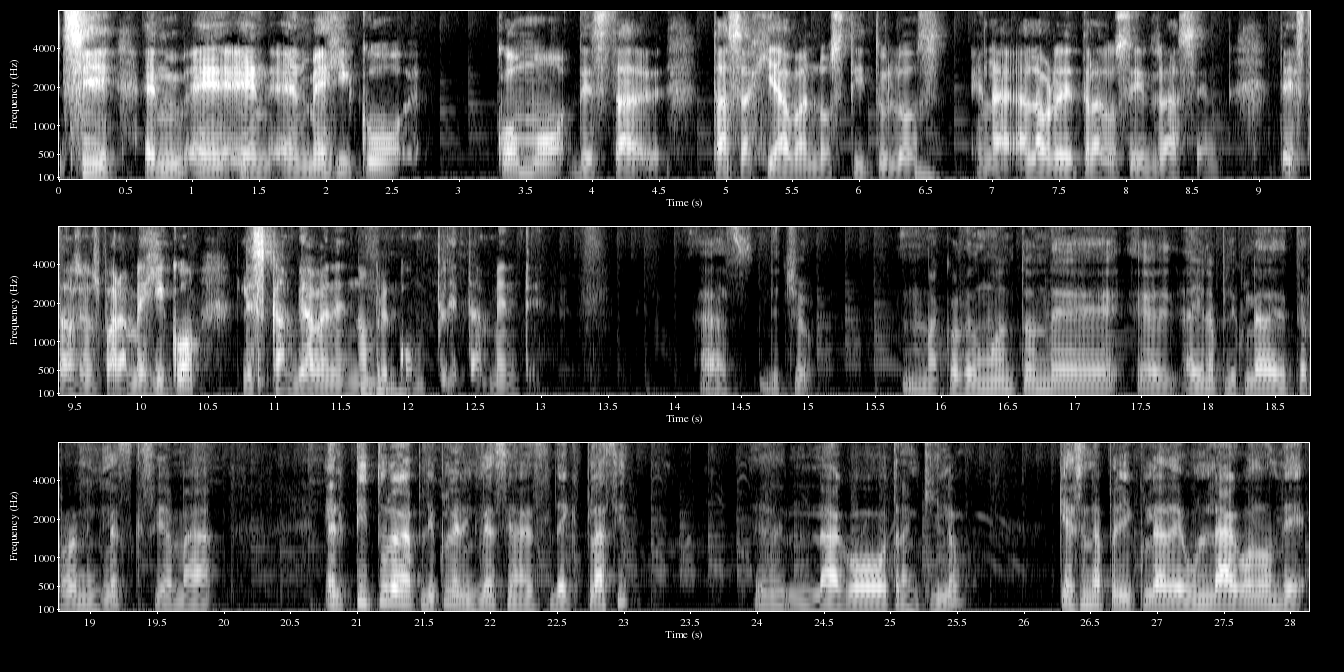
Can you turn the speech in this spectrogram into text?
Sí, en, eh, en, en México, cómo desta- tasajeaban los títulos en la- a la hora de traducirlas en, de Estados Unidos para México, les cambiaban el nombre completamente. Ah, de hecho, me acordé un montón de... eh, hay una película de terror en inglés que se llama... El título de la película en inglés se llama es Lake Placid, el lago tranquilo, que es una película de un lago donde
